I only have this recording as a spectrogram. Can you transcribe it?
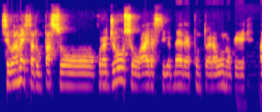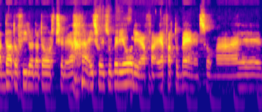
Secondo me è stato un passo coraggioso, Ira Steven Merry appunto era uno che ha dato filo da torcere ai suoi superiori e ha, fa- e ha fatto bene, insomma, e,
